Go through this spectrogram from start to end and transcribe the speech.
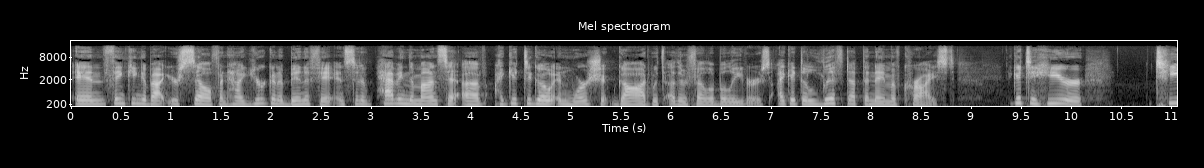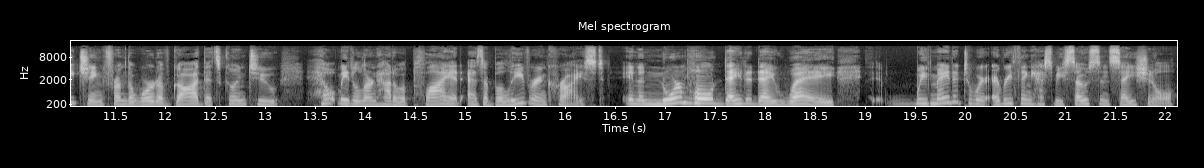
and thinking about yourself and how you're going to benefit instead of having the mindset of, I get to go and worship God with other fellow believers. I get to lift up the name of Christ. I get to hear teaching from the Word of God that's going to help me to learn how to apply it as a believer in Christ in a normal day to day way. We've made it to where everything has to be so sensational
